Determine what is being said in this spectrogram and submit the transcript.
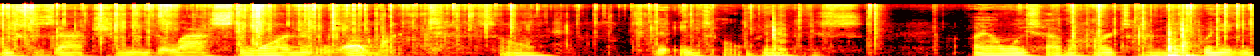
this is actually the last one at Walmart, so let's get into opening this. I always have a hard time opening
